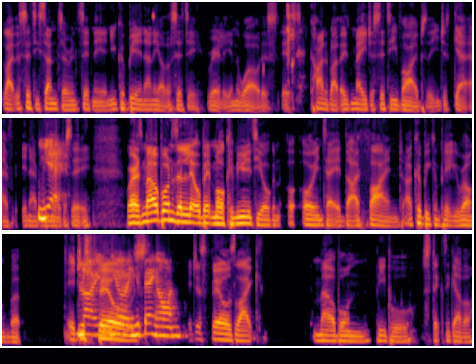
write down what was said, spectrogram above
like the city center in Sydney, and you could be in any other city really in the world. It's it's kind of like those major city vibes that you just get every, in every Yeah. major city. Whereas Melbourne's a little bit more community organ, orientated. That I find I could be completely wrong, but it just no, feels you're you're bang on. it just feels like Melbourne people stick together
